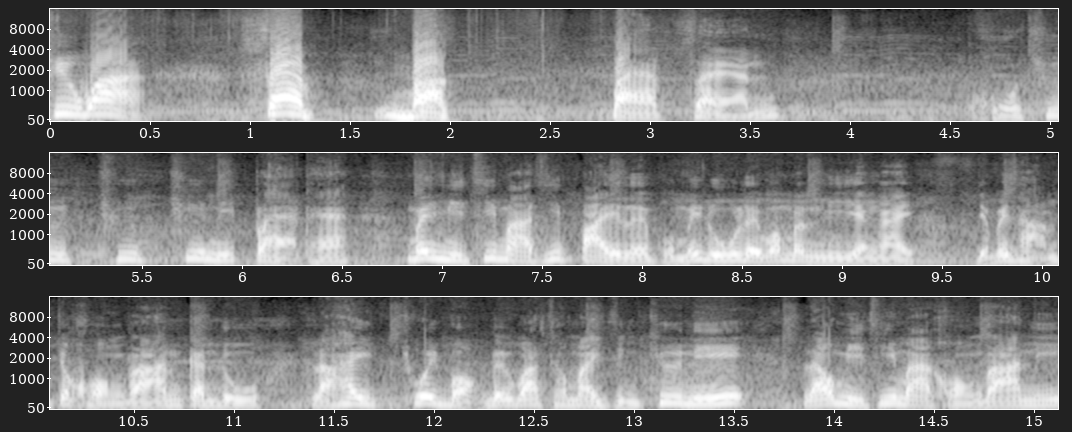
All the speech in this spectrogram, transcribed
ชื่อว่าแซบบัก8แสนโหชื่อชื่อชื่อนี้แปลกแฮะไม่มีที่มาที่ไปเลย ผมไม่รู้เลยว่ามันมียังไง เดี๋ยวไปถามเจ้าของร้านกันดู แล้วให้ช่วยบอกด้วยว่าทำไมถึงชื่อนี้ แล้วมีที่มาของร้านนี้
